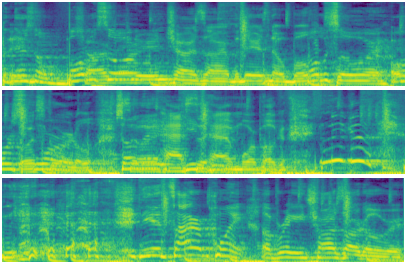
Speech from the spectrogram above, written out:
but there's no Bulbasaur. Charmander and Charizard, but there's no Bulbasaur, Bulbasaur or Squirtle. Squirtle. So, So it has to you- have more Pokemon. Nigga, the entire point of bringing Charizard over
